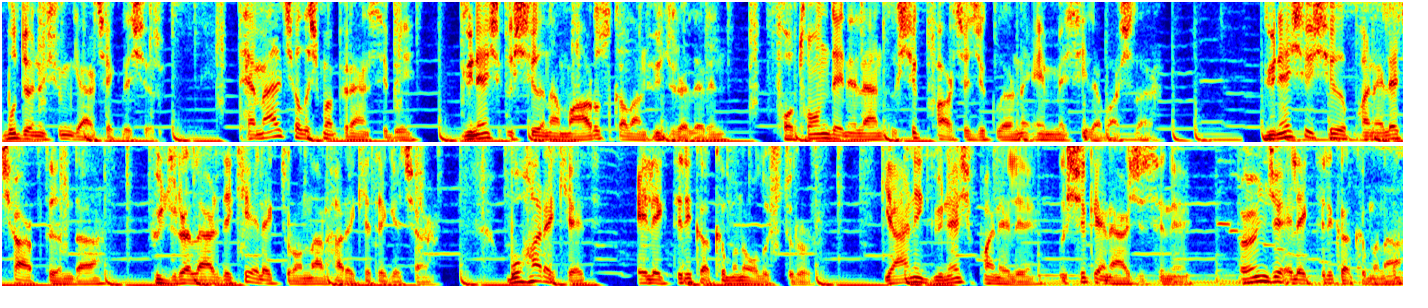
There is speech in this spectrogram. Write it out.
bu dönüşüm gerçekleşir. Temel çalışma prensibi, güneş ışığına maruz kalan hücrelerin foton denilen ışık parçacıklarını emmesiyle başlar. Güneş ışığı panele çarptığında hücrelerdeki elektronlar harekete geçer. Bu hareket elektrik akımını oluşturur. Yani güneş paneli ışık enerjisini önce elektrik akımına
